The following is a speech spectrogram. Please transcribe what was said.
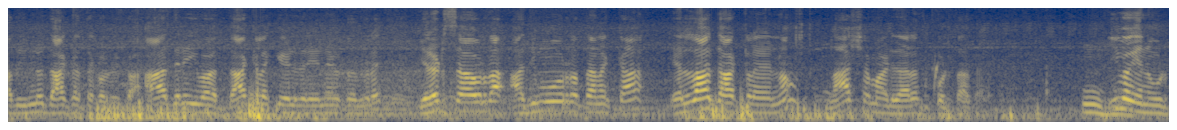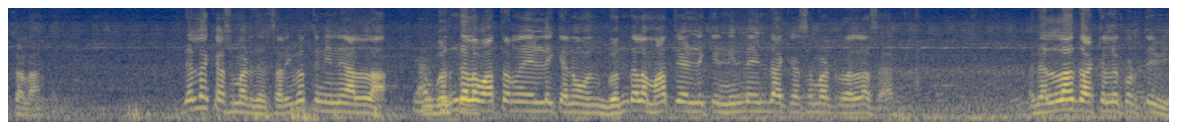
ಅದು ಇನ್ನೂ ದಾಖಲೆ ತಗೊಳ್ಬೇಕು. ಆದರೆ ಇವಾಗ ದಾಖಲೆ ಕೇಳಿದರೆ ಏನಾಗುತ್ತೆ ಅಂದರೆ ಎರಡು ಸಾವಿರದ ಹದಿಮೂರರ ತನಕ ಎಲ್ಲ ದಾಖಲೆಯನ್ನು ನಾಶ ಮಾಡಿದ್ದಾರೆ ಅಂತ ಕೊಡ್ತಾ ಇದ್ದಾರೆ. ಇವಾಗ ಏನು ಹುಡ್ಕೊಳ್ಳ ಇದೆಲ್ಲ ಕೆಲಸ ಮಾಡಿದ್ದೇನೆ ಸರ್. ಇವತ್ತು ನಿನ್ನೆ ಅಲ್ಲ. ಗೊಂದಲ ವಾತಾವರಣ ಹೇಳಲಿಕ್ಕೆ ಒಂದು ಗೊಂದಲ ಮಾತು ಹೇಳಲಿಕ್ಕೆ ನಿನ್ನೆಯಿಂದ ಕೆಲಸ ಮಾಡಿರೋದಲ್ಲ ಸರ್. ಅದೆಲ್ಲ ದಾಖಲೆ ಕೊಡ್ತೀವಿ.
